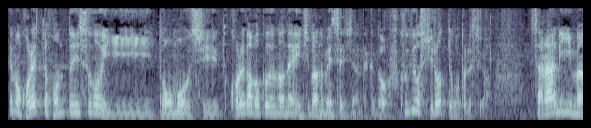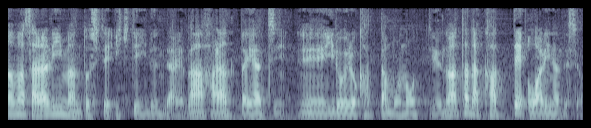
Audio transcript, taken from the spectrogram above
でもこれって本当にすごいと思うし、これが僕のね、一番のメッセージなんだけど、副業しろってことですよ。サラリーマンはサラリーマンとして生きているんであれば、払った家賃、えー、いろいろ買ったものっていうのは、ただ買って終わりなんですよ。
